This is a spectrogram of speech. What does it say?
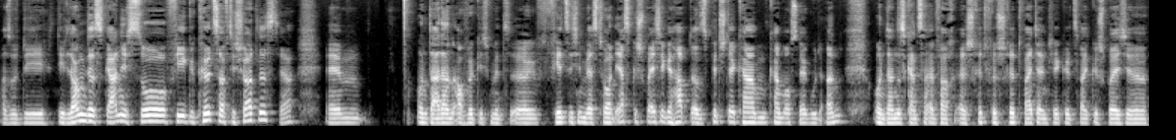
also die, die Longlist gar nicht so viel gekürzt auf die Shortlist, ja, ähm, und da dann auch wirklich mit äh, 40 Investoren Erstgespräche gehabt. Also das Pitch Deck kam, kam auch sehr gut an und dann das Ganze einfach äh, Schritt für Schritt weiterentwickelt, Zweitgespräche,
